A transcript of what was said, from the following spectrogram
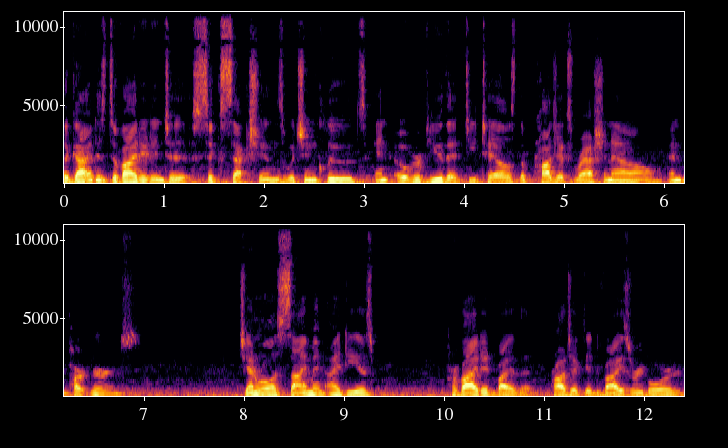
The guide is divided into six sections, which includes an overview that details the project's rationale and partners, general assignment ideas provided by the Project Advisory Board,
